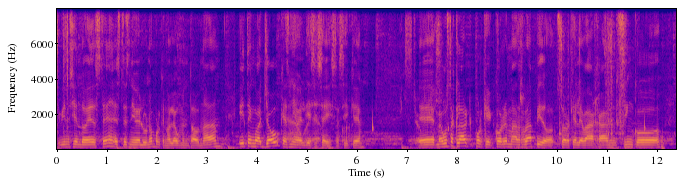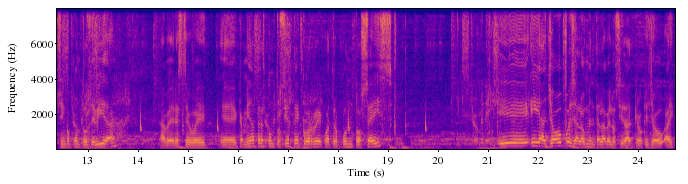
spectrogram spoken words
que viene siendo este. Este es nivel 1 porque no le ha aumentado nada. Y tengo a Joe, que es nivel 16. Así que eh, me gusta Clark porque corre más rápido. Solo que le bajan 5 puntos de vida. A ver, este güey eh, camina 3.7, corre 4.6. Y, a Joe pues ya le aumenté la velocidad. Creo que Joe... Ay.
